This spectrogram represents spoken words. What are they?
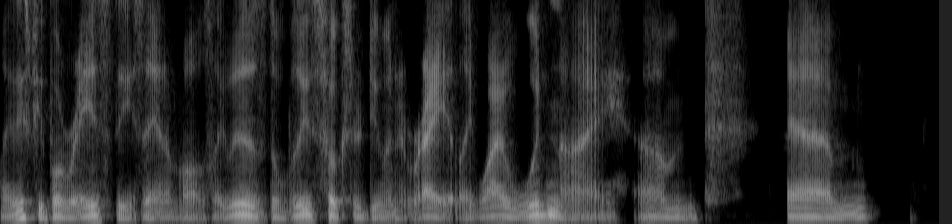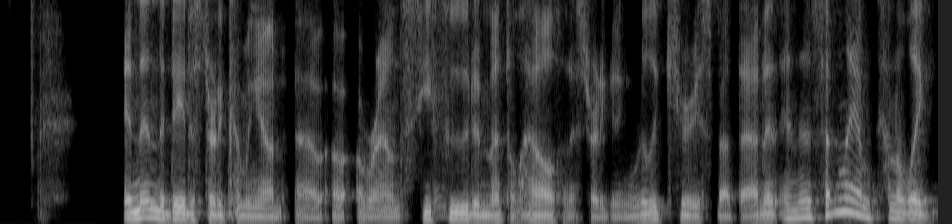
Like these people raise these animals. Like this is the these folks are doing it right. Like why wouldn't I? Um, um, and then the data started coming out uh, around seafood and mental health and i started getting really curious about that and, and, then suddenly i'm kind of like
